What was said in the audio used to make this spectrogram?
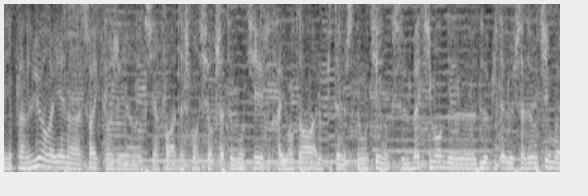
Il y a plein de lieux en Mayenne. hein. C'est vrai que moi j'ai aussi un fort attachement sur Château-Gontier. J'ai travaillé longtemps à l'hôpital de Château-Gontier. Donc le bâtiment de, l'hôpital de Château-Gontier, moi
